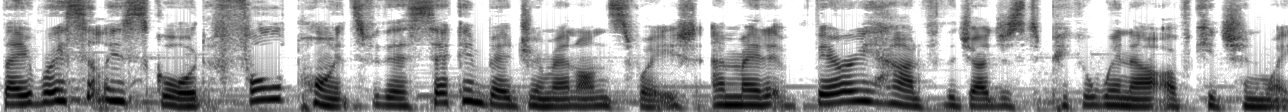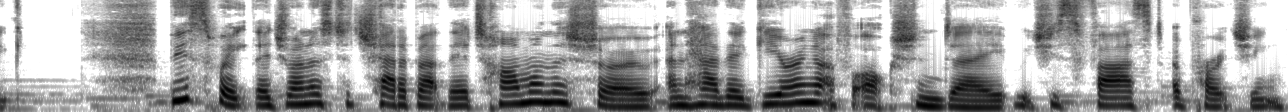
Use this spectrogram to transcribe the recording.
They recently scored full points for their second bedroom and ensuite and made it very hard for the judges to pick a winner of Kitchen Week. This week, they join us to chat about their time on the show and how they're gearing up for auction day, which is fast approaching.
